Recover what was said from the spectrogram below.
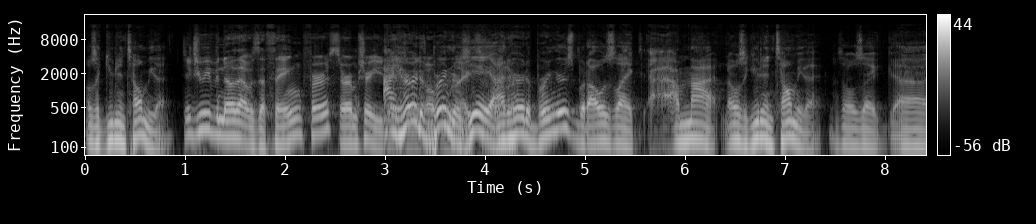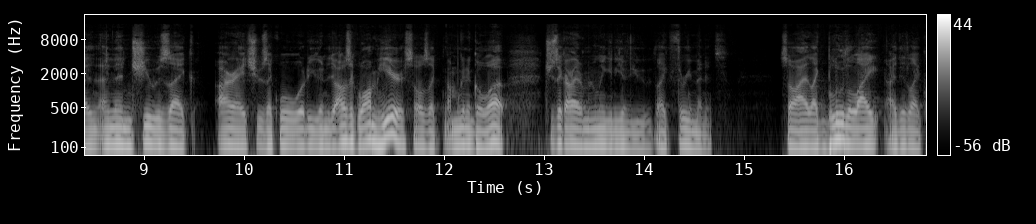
I was like, "You didn't tell me that." Did you even know that was a thing first, or I'm sure you. did I heard of bringers. Yeah, yeah, I'd heard of bringers, but I was like, I'm not. I was like, you didn't tell me that. So I was like, uh, and then she was like, all right. She was like, well, what are you gonna do? I was like, well, I'm here. So I was like, I'm gonna go up. She's like, all right, I'm only gonna give you like three minutes. So I like blew the light. I did like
